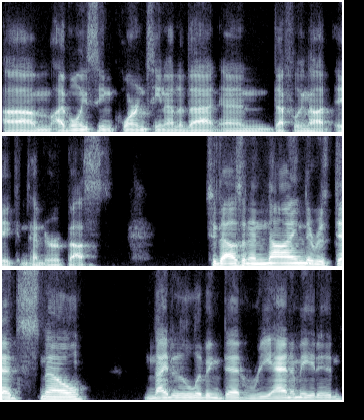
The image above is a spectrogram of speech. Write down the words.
Um, I've only seen Quarantine out of that, and definitely not a contender of best. 2009, there was Dead Snow, Night of the Living Dead reanimated.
